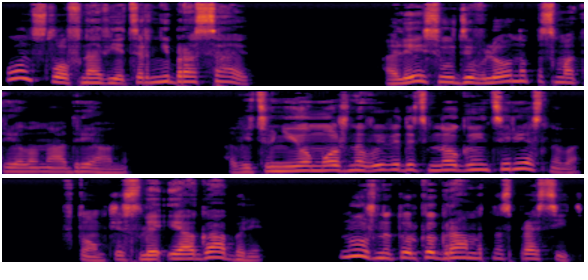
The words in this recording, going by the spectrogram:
он слов на ветер не бросает». Олеся удивленно посмотрела на Адриану. А ведь у нее можно выведать много интересного, в том числе и о Габаре. Нужно только грамотно спросить.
